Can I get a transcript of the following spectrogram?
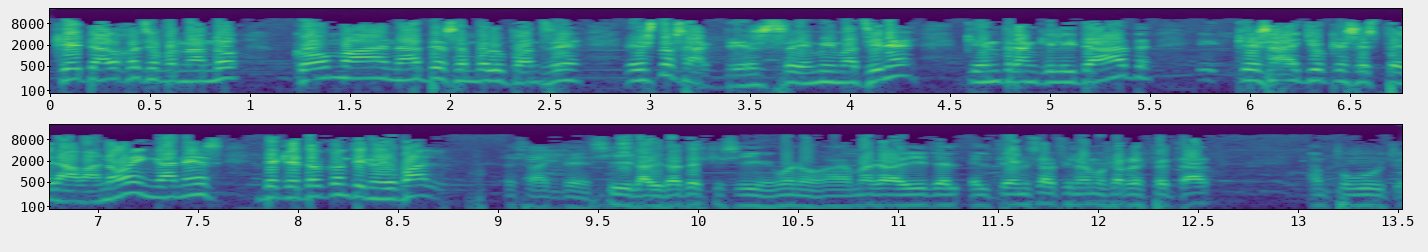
Què tal, José Fernando? Com ha anat desenvolupant-se estos actes? Eh, M'imagine que en tranquil·litat, que és allò que s'esperava, no? En ganes de que tot continuï igual. Exacte, sí, la veritat és que sí. Bueno, m'ha agradat el, el temps al final ens ha respectat. Han pogut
